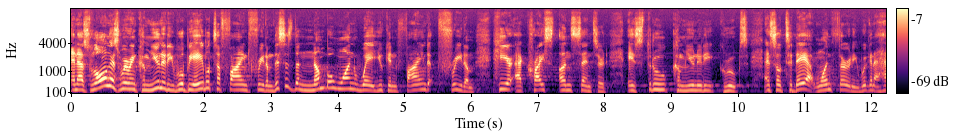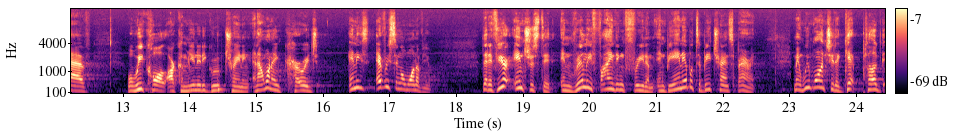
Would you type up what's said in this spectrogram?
And as long as we're in community, we'll be able to find freedom. This is the number one way you can find freedom here at Christ Uncensored is through community groups. And so today at 1:30, we're going to have what we call our community group training. And I want to encourage any, every single one of you that if you're interested in really finding freedom and being able to be transparent, man, we want you to get plugged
